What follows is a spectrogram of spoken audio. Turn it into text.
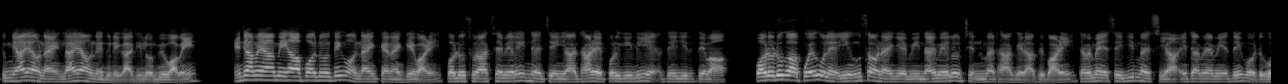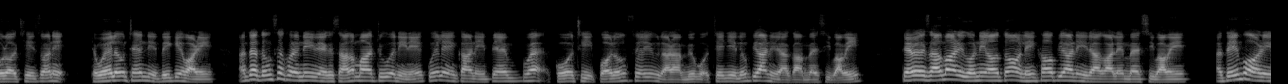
သူများရောက်နိုင်လိုက်ရောက်နေသူတွေကဒီလိုမျိုးပါပဲ အင်တာမယာမီဟာပေါ်တိုတင်းကိုနိုင်ကန်နိုင်ခဲ့ပါတယ်ပေါ်တိုဆိုတာချန်ပီယံလိနှစ်ကြိမ်ရထားတဲ့ပေါ်တူဂီလိရဲ့အသင်းကြီးတစ်သင်းမှာပေါ်တိုတို့ကပွဲကိုလည်းအရင်ဦးဆောင်နိုင်ခဲ့ပြီးနိုင်မယ်လို့ထင်မှတ်ထားခဲ့တာဖြစ်ပါတယ်ဒါပေမဲ့စိတ်ကြီးမက်ဆီဟာအင်တာမယာမီအသင်းကိုတကောတော့ခြေစွမ်းနဲ့တဝဲလုံးထမ်းတင်ပေးခဲ့ပါတယ်အသက်38နှစ်အရွယ်ကစားသမားတူအနေနဲ့ကွင်းလင်ကနေပြန်ပတ်ဂိုးအထိဘောလုံးဆွဲယူလာတာမျိုးကိုအချိန်ချင်းလုံးပြနေတာကမက်ဆီပါပဲပြန်ပြန်ကစားသမားတွေကိုနှစ်အောင်သုံးအောင်လိန်ခောက်ပြနေတာကလည်းမက်ဆီပါပဲ အသင်းဘော်တွေ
